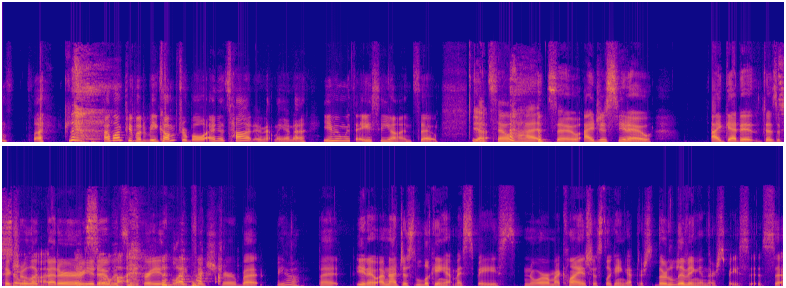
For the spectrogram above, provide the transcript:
like I want people to be comfortable and it's hot in Atlanta, even with the AC on. So Yeah. it's so hot. so I just, you know, I get it. Does a So picture look hot. better, It's you so know, with some great light fixture? But yeah, but you know, I'm not just looking at my space, nor are my clients just looking at their. They're living in their spaces. So,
